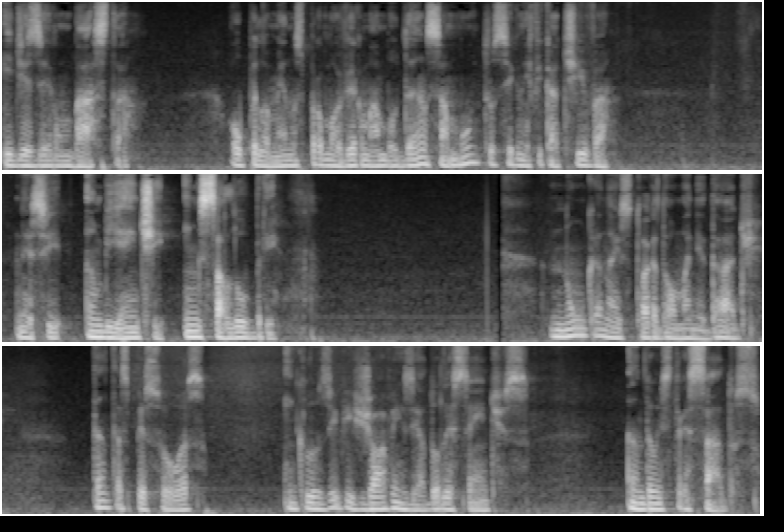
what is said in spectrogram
e dizer um basta, ou pelo menos promover uma mudança muito significativa nesse ambiente insalubre. Nunca na história da humanidade tantas pessoas, inclusive jovens e adolescentes, andam estressados,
